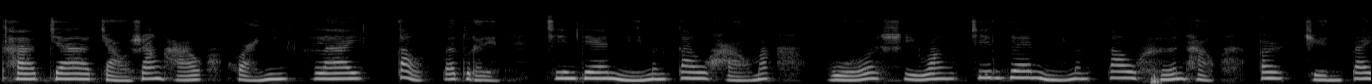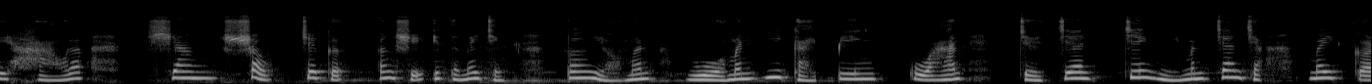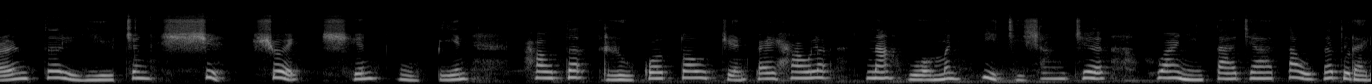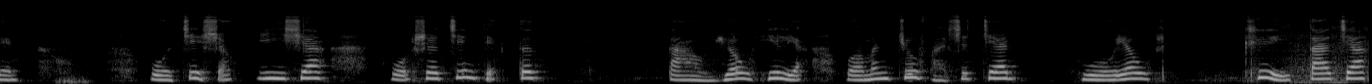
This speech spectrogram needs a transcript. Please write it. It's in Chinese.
大家早上好，欢迎来到巴图拉点。今天你们都好吗？我希望今天你们都很好，而准备好了，享受这个恩雪一的美景。朋友们，我们一改宾馆这间，请你们讲讲每个人的流程是。睡前五遍。好的，如果都准备好了，那我们一起上车。欢迎大家到巴杜来练。我介绍一下，我是经典的导游伊利亚。我们出发时间，我要给大家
